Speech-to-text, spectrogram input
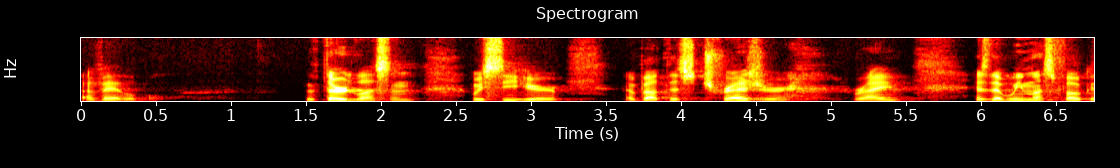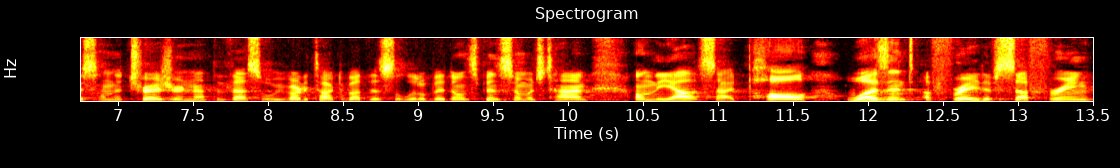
Available. The third lesson we see here about this treasure, right, is that we must focus on the treasure and not the vessel. We've already talked about this a little bit. Don't spend so much time on the outside. Paul wasn't afraid of suffering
